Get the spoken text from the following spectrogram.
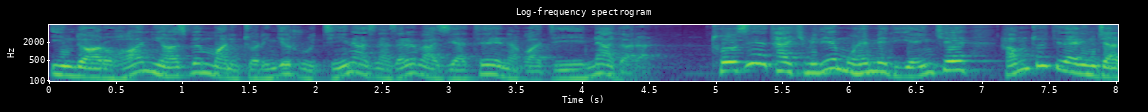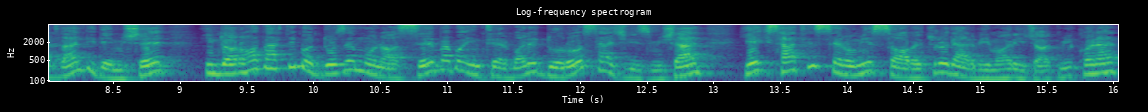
این داروها نیاز به مانیتورینگ روتین از نظر وضعیت انقادی ندارند توضیح تکمیلی مهم دیگه این که همونطور که در این جدول دیده میشه این داروها وقتی با دوز مناسب و با اینتروال درست تجویز میشن یک سطح سرومی ثابتی رو در بیمار ایجاد می‌کنن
